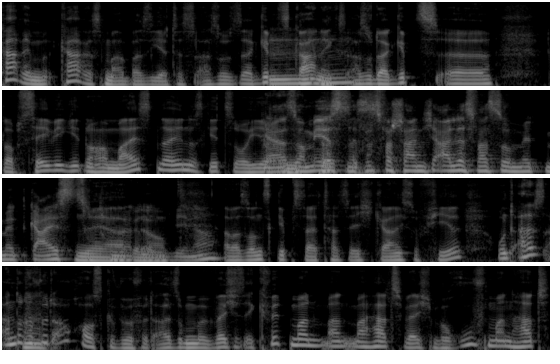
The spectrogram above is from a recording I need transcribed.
Charisma-basiertes. Also da gibt es mhm. gar nichts. Also da gibt es, äh, ich glaube, Savvy geht noch am meisten dahin. Das geht so hier. Ja, also am ersten. Das ist wahrscheinlich alles, was so mit, mit Geist zu tun ja, hat. Genau. Ne? Aber sonst gibt es da tatsächlich gar nicht so viel. Und alles andere mhm. wird auch ausgewürfelt. Also welches Equipment man, man hat, welchen Beruf man hat.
